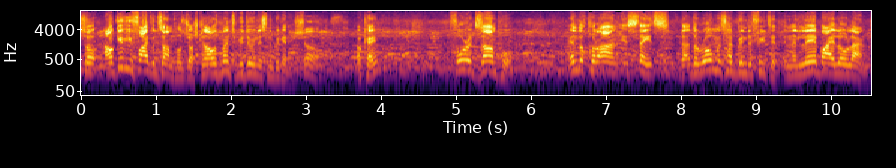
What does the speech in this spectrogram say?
So I'll give you five examples, Josh, because I was meant to be doing this in the beginning. Sure. Okay? For example, in the Quran it states that the Romans had been defeated in the nearby lowland,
